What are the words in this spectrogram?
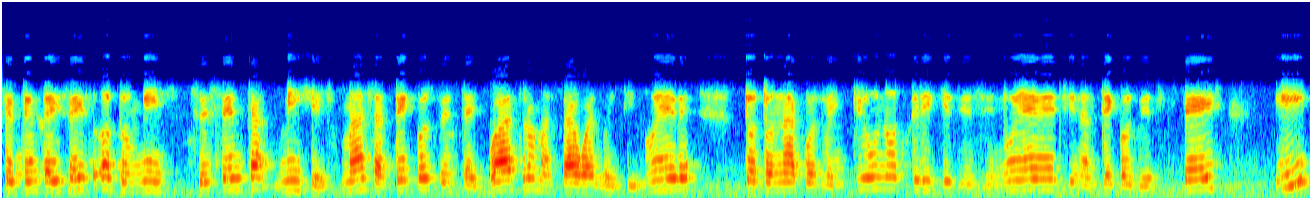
76 otomís, 60 Mijes, Mazatecos 34, Mazaguas 29, Totonacos 21, Triquis 19, Chinantecos 16 y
